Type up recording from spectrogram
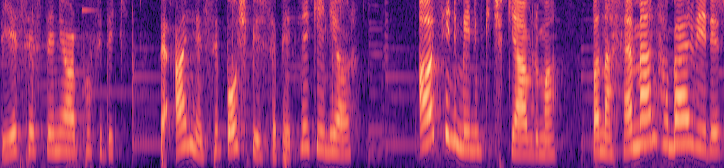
diye sesleniyor Pofidik ve annesi boş bir sepetle geliyor. Aferin benim küçük yavruma. Bana hemen haber verir,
